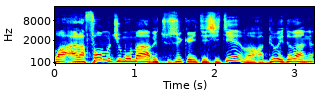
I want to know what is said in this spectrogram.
Bon, à la forme du moment, avec tous ceux qui ont été cités, bon, Rabiot est devant. hein.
